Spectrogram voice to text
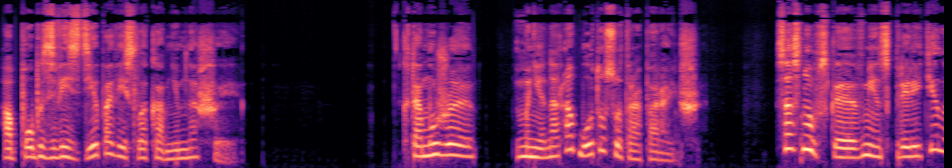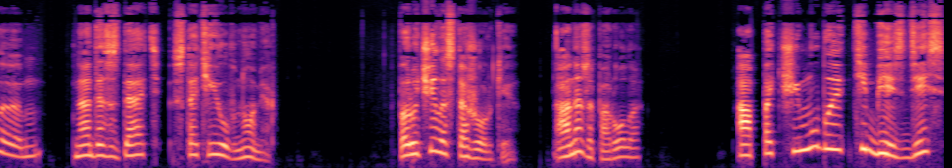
о поп-звезде повисла камнем на шее. К тому же мне на работу с утра пораньше. Сосновская в Минск прилетела, надо сдать статью в номер. Поручила стажерке, а она запорола. А почему бы тебе здесь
